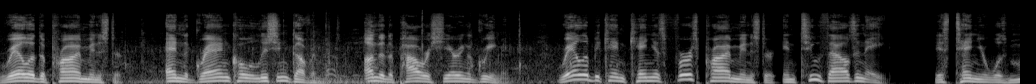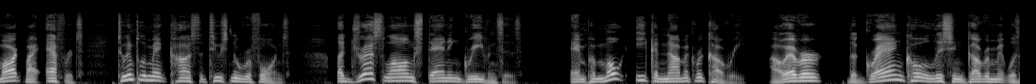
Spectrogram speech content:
Raila, the Prime Minister, and the Grand Coalition government, under the power sharing agreement, Raila became Kenya's first Prime Minister in 2008. His tenure was marked by efforts to implement constitutional reforms, address long standing grievances, and promote economic recovery. However, the Grand Coalition government was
